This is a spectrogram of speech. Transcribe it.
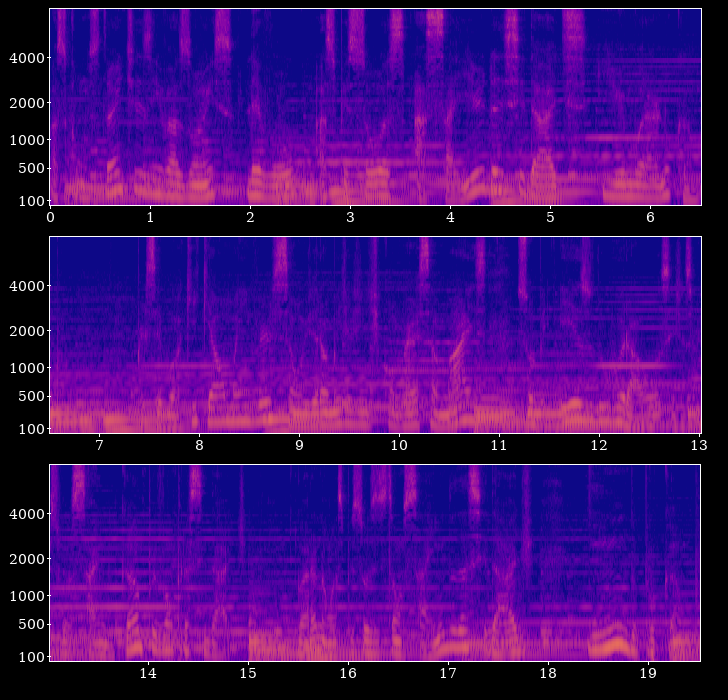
As constantes invasões levou as pessoas a sair das cidades e ir morar no campo. Percebam aqui que há uma inversão. Geralmente a gente conversa mais sobre êxodo rural, ou seja, as pessoas saem do campo e vão para a cidade. Agora não, as pessoas estão saindo da cidade indo para o campo,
